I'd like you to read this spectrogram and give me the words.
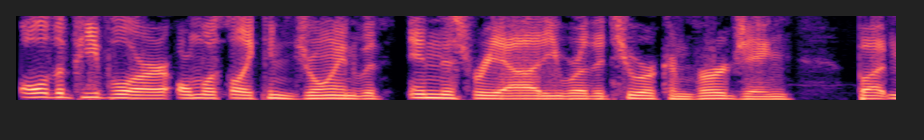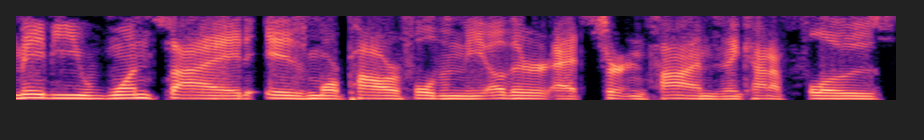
all the people are almost like conjoined within this reality where the two are converging, but maybe one side is more powerful than the other at certain times and kind of flows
